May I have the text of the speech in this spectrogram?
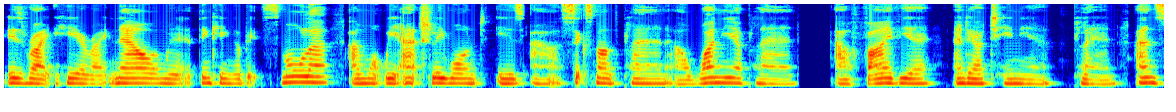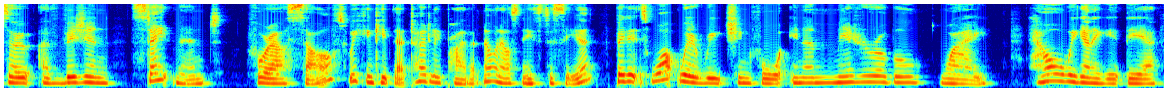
is right here, right now, and we're thinking a bit smaller. And what we actually want is our six month plan, our one year plan, our five year and our 10 year plan. And so a vision statement for ourselves, we can keep that totally private. No one else needs to see it, but it's what we're reaching for in a measurable way. How are we going to get there?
